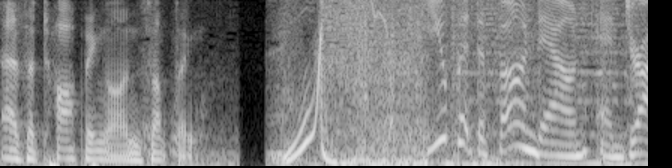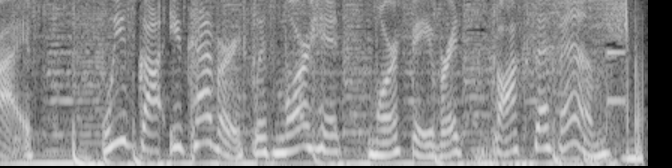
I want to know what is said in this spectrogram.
as a topping on something. You put the phone down and drive. We've got you covered with more hits, more favorites, Fox FM.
